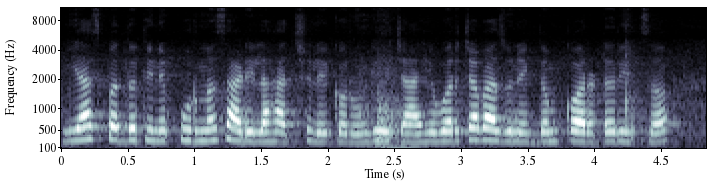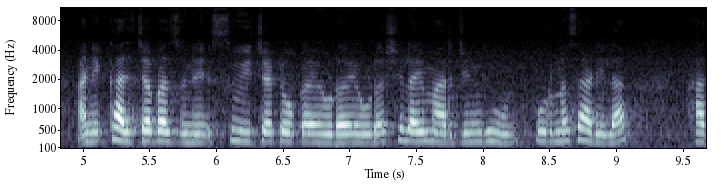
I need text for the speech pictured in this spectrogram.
याच पद्धतीने पूर्ण साडीला हात शिलाई करून घ्यायचे आहे. वरच्या बाजूने एकदम क्वार्टरीचं आणि खालच्या बाजूने सुईच्या टोका एवढं एवढं शिलाई मार्जिन घेऊन पूर्ण साडीला हात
